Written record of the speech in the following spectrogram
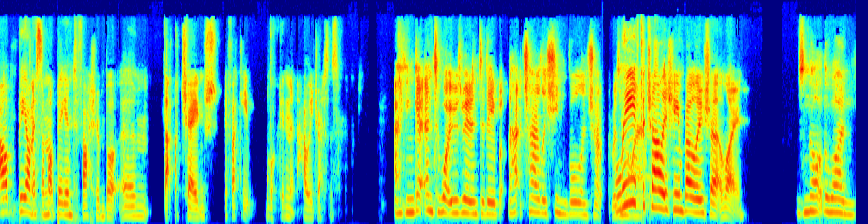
I'll be honest, I'm not big into fashion, but um, that could change if I keep looking at how he dresses. I can get into what he was wearing today, but that Charlie Sheen bowling shirt was Leave the. Charlie Sheen bowling shirt alone. It's not the one.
